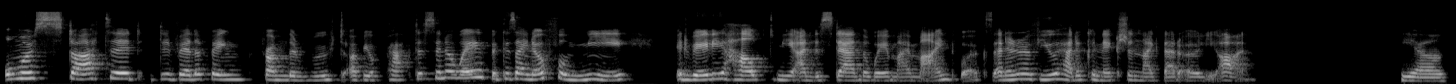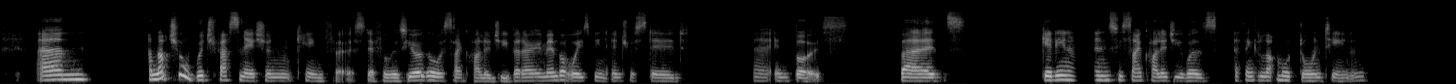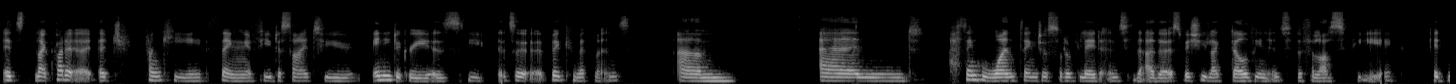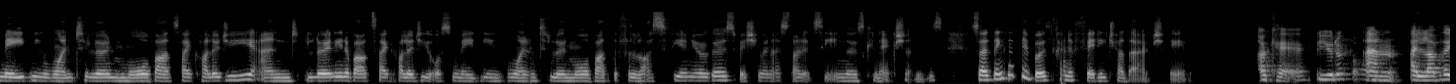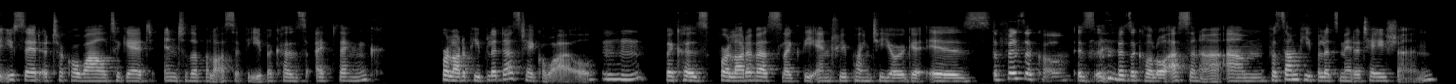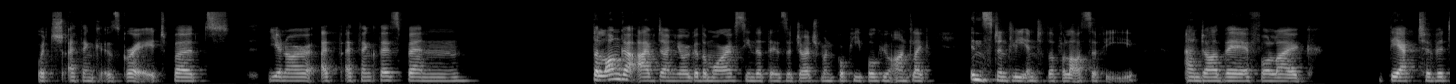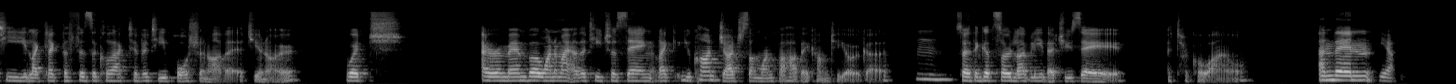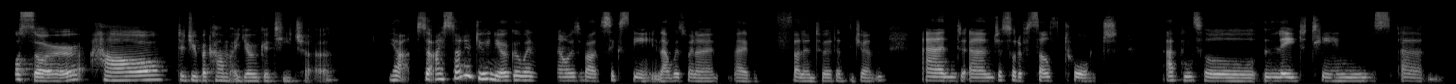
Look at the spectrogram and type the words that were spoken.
almost started developing from the root of your practice in a way? Because I know for me, it really helped me understand the way my mind works. I don't know if you had a connection like that early on. Yeah. Um, I'm not sure which fascination came first, if it was yoga or psychology, but I remember always being interested uh, in both. But getting into psychology was, I think, a lot more daunting. It's like quite a, a chunky thing if you decide to any degree is you, it's a, a big commitment. Um, and I think one thing just sort of led into the other, especially like delving into the philosophy it made me want to learn more about psychology and learning about psychology also made me want to learn more about the philosophy in yoga especially when i started seeing those connections so i think that they both kind of fed each other actually Okay. Beautiful. And I love that you said it took a while to get into the philosophy because I think for a lot of people it does take a while mm-hmm. because for a lot of us like the entry point to yoga is the physical. is, is physical or asana. Um, for some people it's meditation, which I think is great. But you know, I I think there's been the longer I've done yoga, the more I've seen that there's a judgment for people who aren't like instantly into the philosophy and are there for like the activity, like like the physical activity portion of it, you know, which I remember one of my other teachers saying, like, you can't judge someone for how they come to yoga. Mm. So I think it's so lovely that you say it took a while. And then Yeah. Also, how did you become a yoga teacher? Yeah, so I started doing yoga when I was about 16. That was when I, I fell into it at the gym and um, just sort of self-taught up until late teens. Um,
